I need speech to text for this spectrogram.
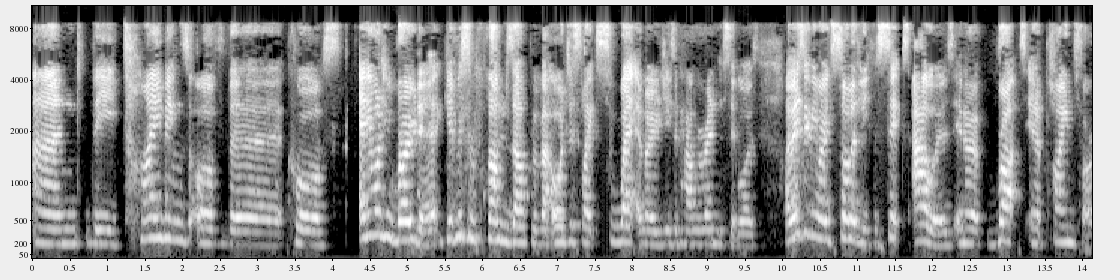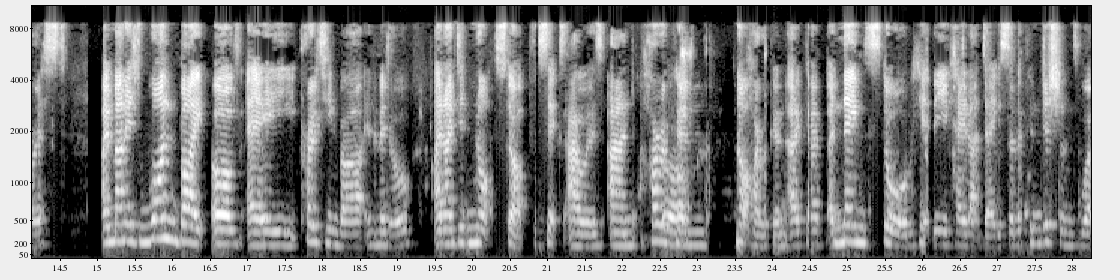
And the timings of the course, anyone who rode it, give me some thumbs up about, or just like sweat emojis of how horrendous it was. I basically rode solidly for six hours in a rut in a pine forest. I managed one bite of a protein bar in the middle, and I did not stop for six hours. And hurricane oh not hurricane, like a, a, named storm hit the UK that day. So the conditions were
